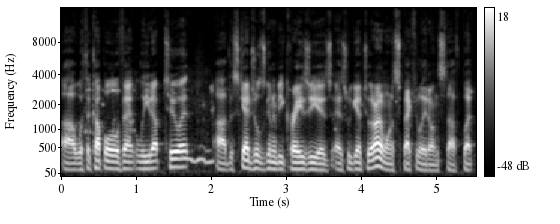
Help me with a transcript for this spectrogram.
uh, with a couple event lead up to it. Uh, the schedule is going to be crazy as as we get to it. I don't want to speculate on stuff, but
